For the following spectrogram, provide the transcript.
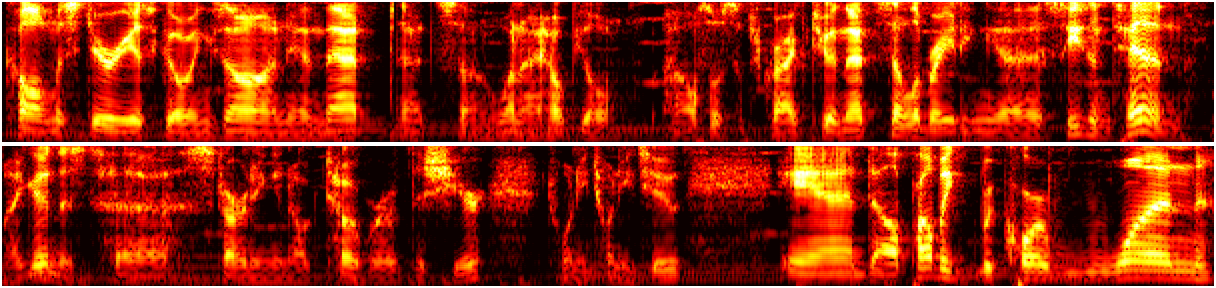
called Mysterious Goings On, and that that's uh, one I hope you'll also subscribe to. And that's celebrating uh, season 10. My goodness, uh, starting in October of this year, 2022. And I'll probably record one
